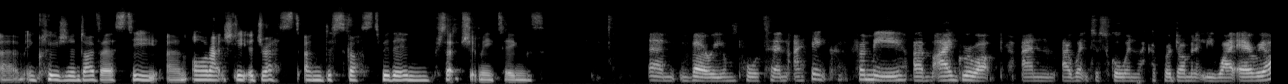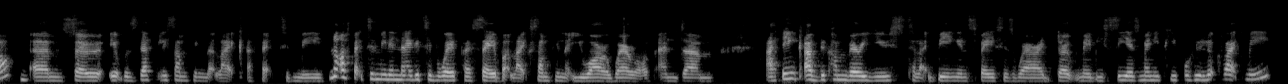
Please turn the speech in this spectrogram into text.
um, inclusion, and diversity um, are actually addressed and discussed within preceptorship meetings? Um, very important. I think for me, um, I grew up and I went to school in like a predominantly white area. Um, so it was definitely something that like affected me, not affected me in a negative way per se, but like something that you are aware of. And um, I think I've become very used to like being in spaces where I don't maybe see as many people who look like me.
